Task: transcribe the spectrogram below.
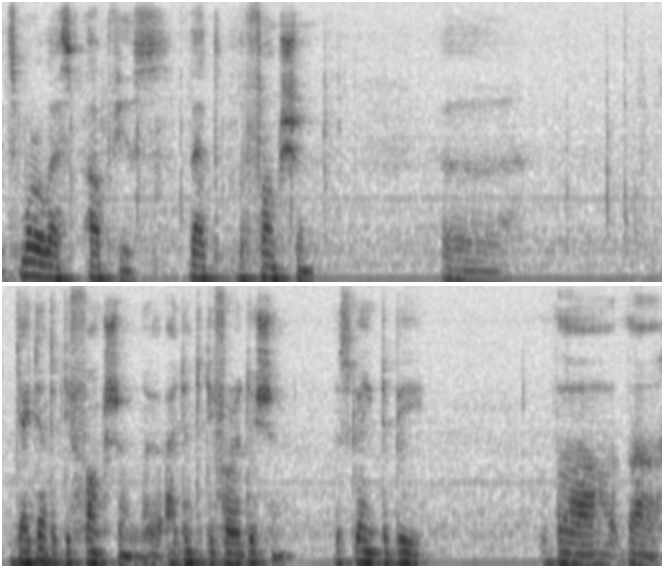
it's more or less obvious that the function uh, the identity function, uh, identity for addition, is going to be the the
